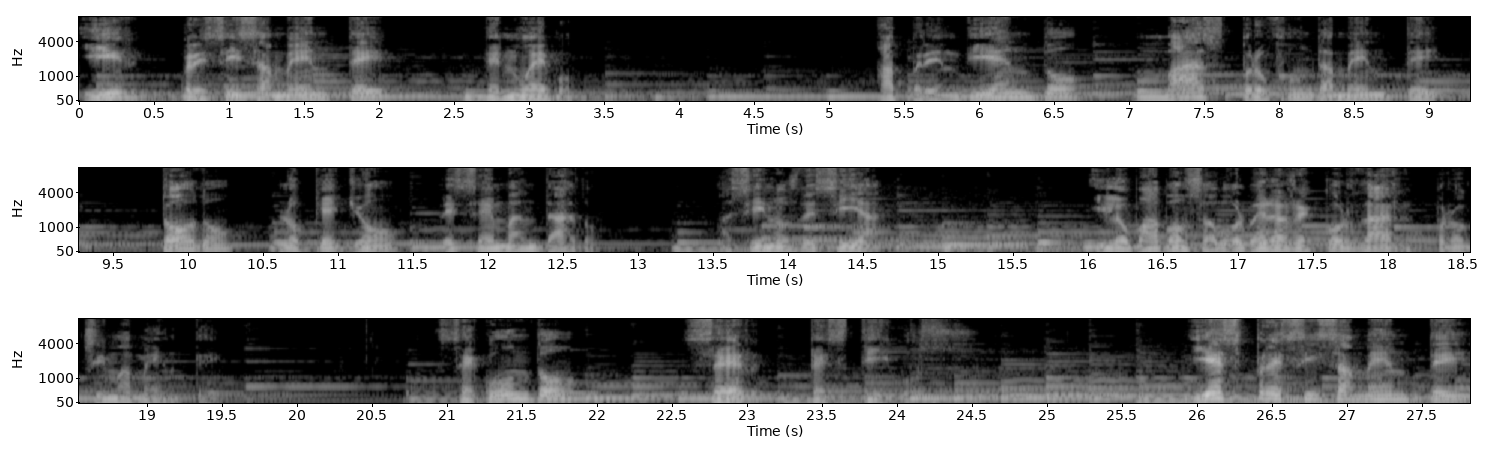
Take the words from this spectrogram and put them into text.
ir precisamente de nuevo, aprendiendo más profundamente todo lo que yo les he mandado. Así nos decía y lo vamos a volver a recordar próximamente. Segundo, ser testigos. Y es precisamente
